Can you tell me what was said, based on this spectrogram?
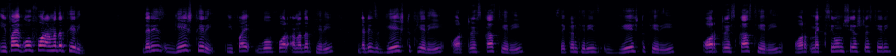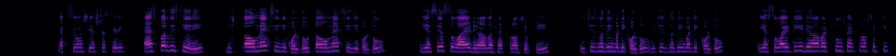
if I go for another theory there is Guest theory if i go for another theory that is Guest theory or tresca's theory second theory is Guest theory or tresca's theory or maximum shear stress theory maximum shear stress theory as per this theory this tau max is equal to tau max is equal to ssy divided by factor of safety which is nothing but equal to which is nothing but equal to syt divided by 2 factor of safety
